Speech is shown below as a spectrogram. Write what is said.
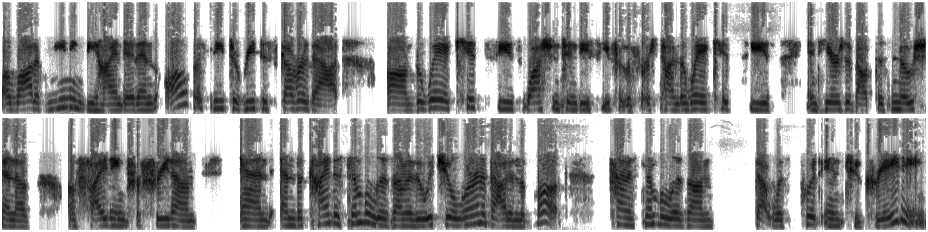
a lot of meaning behind it, and all of us need to rediscover that. Um, the way a kid sees Washington D.C. for the first time, the way a kid sees and hears about this notion of of fighting for freedom, and and the kind of symbolism which you'll learn about in the book, kind of symbolism that was put into creating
